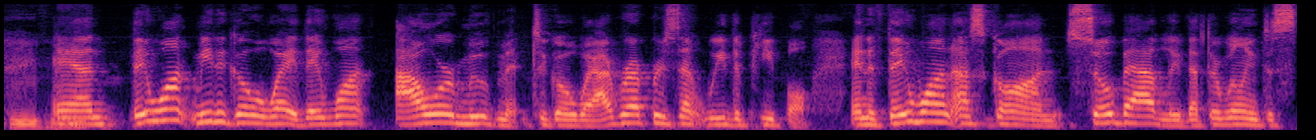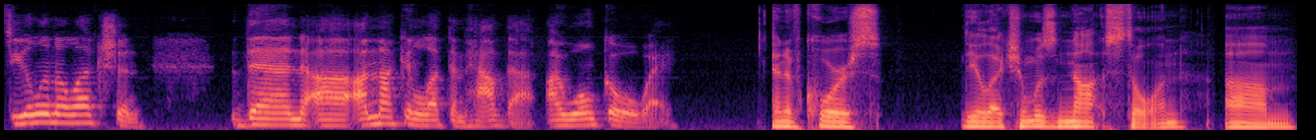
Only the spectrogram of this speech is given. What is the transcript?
Mm-hmm. And they want me to go away. They want our movement to go away. I represent we the people. And if they want us gone so badly that they're willing to steal an election, then uh, I'm not going to let them have that. I won't go away. And of course, the election was not stolen. Um,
